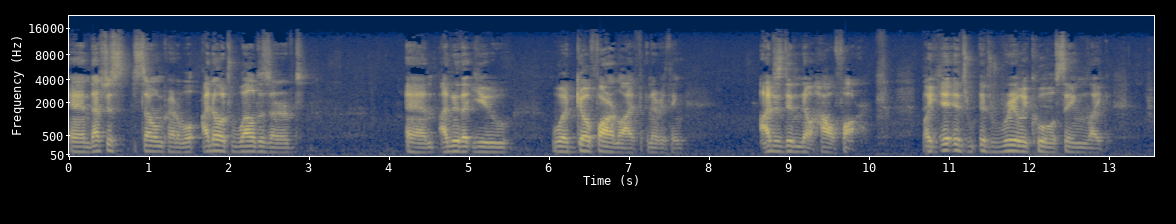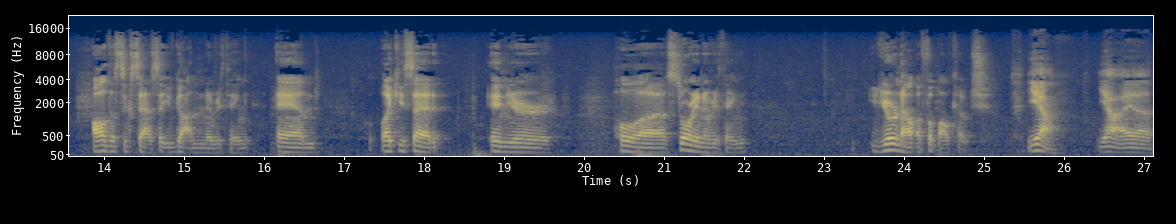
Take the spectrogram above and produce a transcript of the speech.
And that's just so incredible. I know it's well deserved. And I knew that you would go far in life and everything. I just didn't know how far. Like it, it's it's really cool seeing like all the success that you've gotten and everything. And like you said in your whole uh, story and everything, you're now a football coach. Yeah, yeah. I uh,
